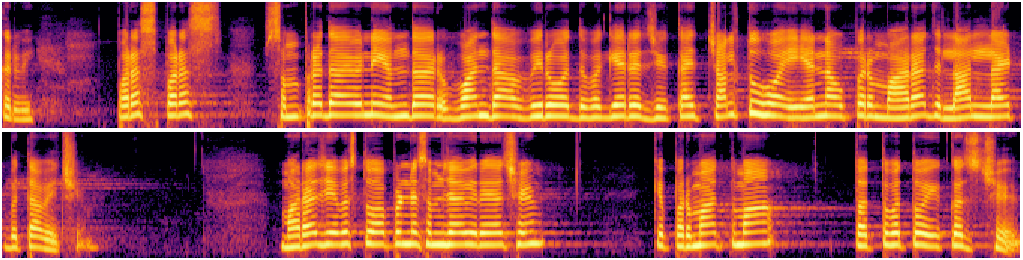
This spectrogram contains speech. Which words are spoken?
કરવી. પરસ્પરસ સંપ્રદાયોની અંદર વાંધા વિરોધ વગેરે જે કાંઈ ચાલતું હોય એના ઉપર મહારાજ લાલ લાઇટ બતાવે છે. મહારાજ એ વસ્તુ આપણને સમજાવી રહ્યા છે કે પરમાત્મા તત્વ તો એક જ છે.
